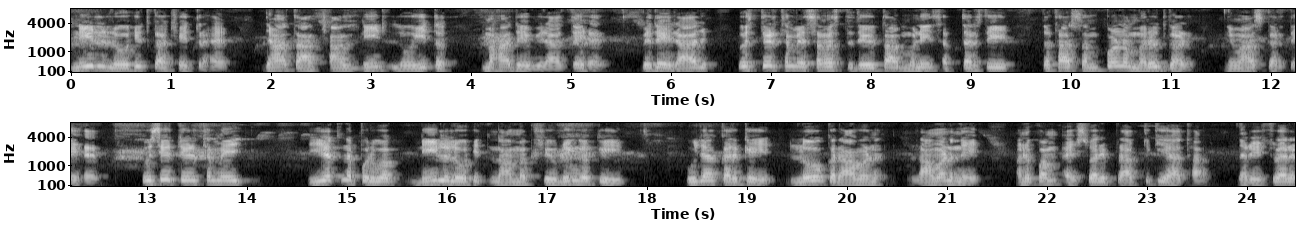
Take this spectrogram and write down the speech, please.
नील लोहित का क्षेत्र है, जहाँ साक्षात नील लोहित महादेव विराजते हैं। विदय राज उस तीर्थ में समस्त देवता, मुनि, सप्तर्षि तथा संपूर्ण मरुदगण निवास करते हैं। उसी तीर्थ में यत्नपूर्वक नील लोहित नामक शिवलिंग की पूजा करके लोक रावण रावण ने अनुपम ऐश्वर्य प्राप्त किया था। नरेश्वर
